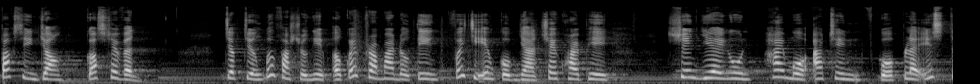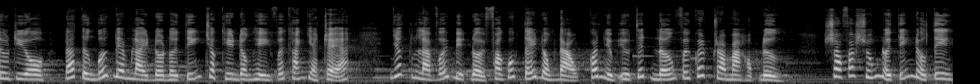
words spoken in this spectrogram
Park Shin Jong, God Seven. Chập chững bước vào sự nghiệp ở web drama đầu tiên với chị em cùng nhà JYP, Shin Ye-eun, hai mùa Artin của Play Studio đã từng bước đem lại độ nổi tiếng cho Kim Dong Hee với khán giả trẻ, nhất là với biệt đội fan quốc tế đông đảo có niềm yêu thích lớn với web drama học đường. Sau phát súng nổi tiếng đầu tiên,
